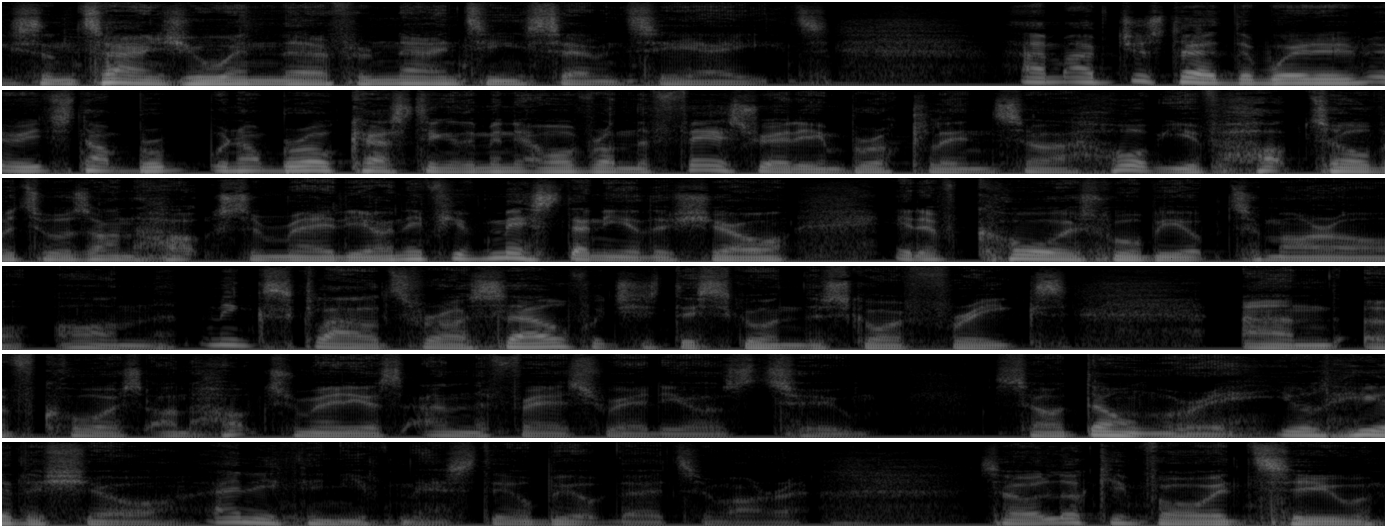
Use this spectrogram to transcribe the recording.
Sometimes you win there from 1978. Um, I've just heard that we're it's not we're not broadcasting at the minute over on the Face Radio in Brooklyn, so I hope you've hopped over to us on Hoxton Radio. And if you've missed any of the show, it of course will be up tomorrow on Mixclouds for ourselves, which is Disco underscore Freaks, and of course on Hoxton Radios and the Face Radios too. So don't worry, you'll hear the show. Anything you've missed, it'll be up there tomorrow. So looking forward to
